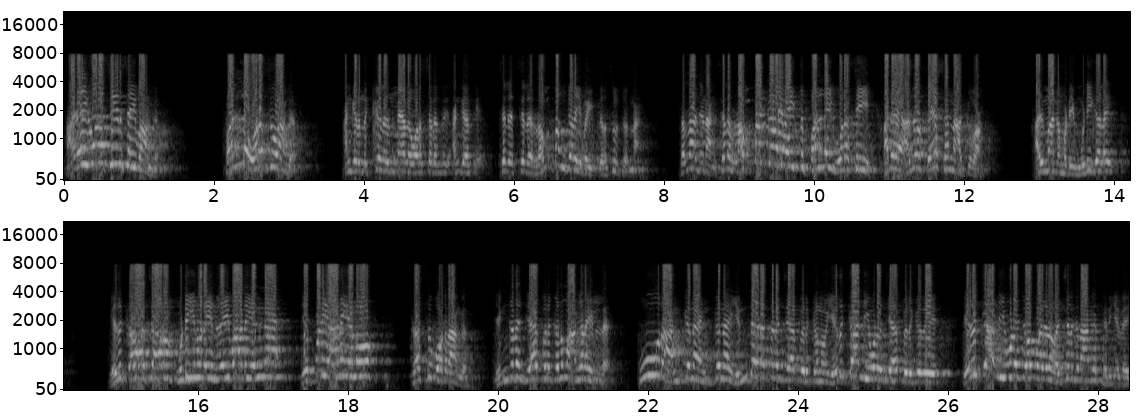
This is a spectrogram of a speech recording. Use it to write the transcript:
அதை கூட சீர் செய்வாங்க. பல்ல உரசுவாங்க. அங்கிருந்து கீழே மேல உரசுறது அங்க சில சில ரம்பங்களை வைத்து ரசூ சொன்னாங்க. சொன்னாங்க. சில ரம்பங்களை வைத்து பல்லை உரசி அதை அதை ஃபேஷன் ஆக்குவாங்க. அது மாதிரி நம்முடைய முடிகளை. எது கலாச்சாரம்? முடியினுடைய நிலைப்பாடு என்ன? எப்படி அணையணும்? ட்ரெஸ் போடுறாங்க. எங்கன ஜேப் இருக்கணுமோ அங்கன இல்ல. பூரா அங்கன அங்கன எந்த இடத்துல ஜேப் இருக்கணும்? எதுக்காண்டி இவ்வளவு ஜேப் இருக்குது? எதுக்காண்டி வச்சிருக்கிறாங்க தெரியவே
